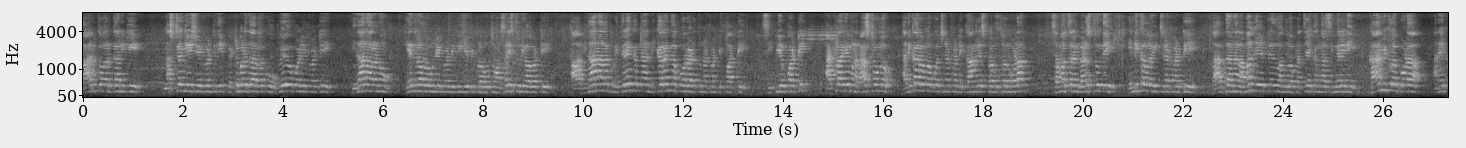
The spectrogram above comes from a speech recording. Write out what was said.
కార్మిక వర్గానికి నష్టం చేసేటువంటిది పెట్టుబడిదారులకు ఉపయోగపడేటువంటి విధానాలను కేంద్రంలో ఉండేటువంటి బీజేపీ ప్రభుత్వం అనుసరిస్తుంది కాబట్టి ఆ విధానాలకు వ్యతిరేకంగా నికరంగా పోరాడుతున్నటువంటి పార్టీ సిపిఎం పార్టీ. అట్లాగే మన రాష్ట్రంలో అధికారంలోకి వచ్చినటువంటి కాంగ్రెస్ ప్రభుత్వం కూడా సంవత్సరం గడుస్తుంది. ఎన్నికల్లో ఇచ్చినటువంటి వాగ్దానాలు అమలు చేయట్లేదు. అందులో ప్రత్యేకంగా సింగరేణి కార్మికులకు కూడా అనేక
